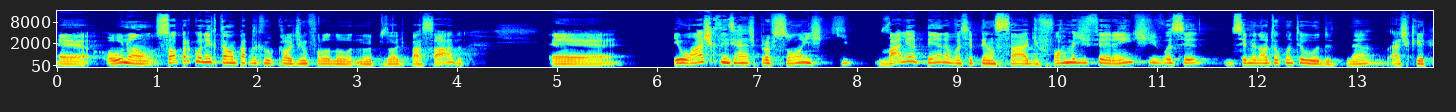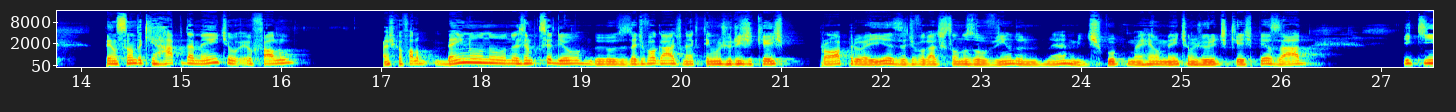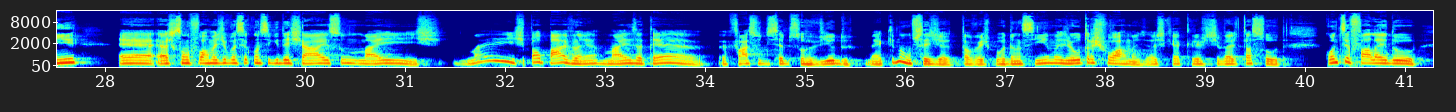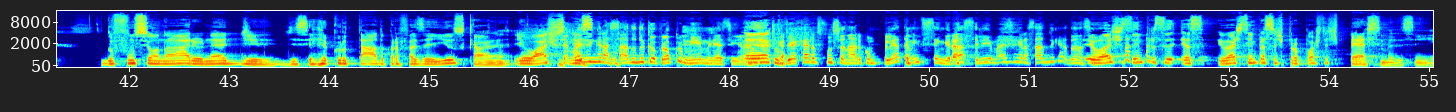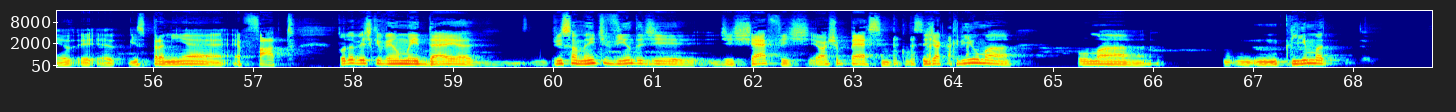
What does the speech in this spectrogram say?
é, ou não. Só para conectar uma parte que o Claudinho falou no, no episódio passado, é, eu acho que tem certas profissões que vale a pena você pensar de forma diferente de você disseminar o teu conteúdo, né? Acho que, pensando aqui rapidamente, eu, eu falo acho que eu falo bem no, no, no, exemplo que você deu dos advogados, né? Que tem um juridiquês próprio aí, os advogados que estão nos ouvindo, né? Me desculpe, mas realmente é um juridiquês pesado e que é, acho que são formas de você conseguir deixar isso mais, mais palpável, né? Mais até fácil de ser absorvido, né? Que não seja talvez por dancinha, mas de outras formas. Acho que a criatividade está solta. Quando você fala aí do, do funcionário, né, de, de ser recrutado para fazer isso, cara, eu acho isso é mais engraçado do que o próprio meme, né? Assim, é, tu cara... vê a cara do funcionário completamente sem graça ali, é mais engraçado do que a dança. Eu acho sempre, essa, eu acho sempre essas propostas péssimas, assim. Eu, eu, isso para mim é, é fato. Toda vez que vem uma ideia, principalmente vinda de, de chefes, eu acho péssimo, porque você já cria uma, uma um clima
